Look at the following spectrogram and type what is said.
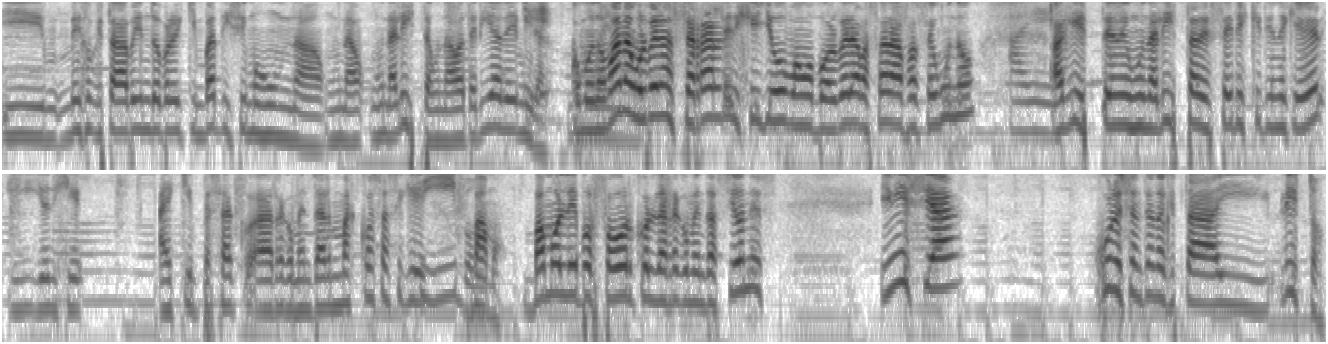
y me dijo que estaba viendo Breaking Bad, hicimos una, una, una lista, una batería de, mira, Qué como nos van a volver a encerrar, le dije yo, vamos a volver a pasar a fase 1, Ahí. aquí tenés una lista de series que tienes que ver y yo dije, hay que empezar a recomendar más cosas, así que Sí, vamos, vámonle por favor con las recomendaciones. Inicia Julio Centeno que está ahí listo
